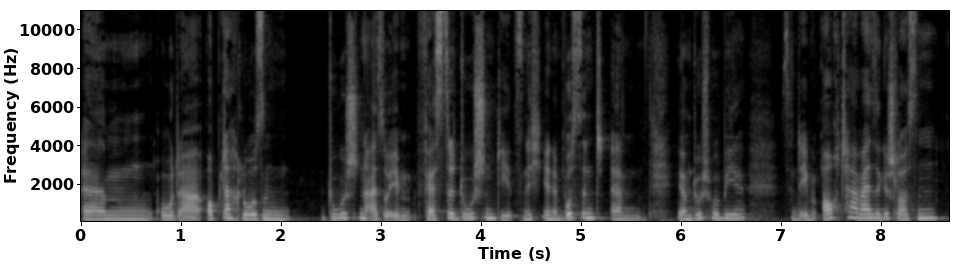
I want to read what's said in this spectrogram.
Ähm, oder Obdachlosen Duschen, also eben feste Duschen, die jetzt nicht in einem Bus sind, ähm, wie am Duschmobil, sind eben auch teilweise geschlossen.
